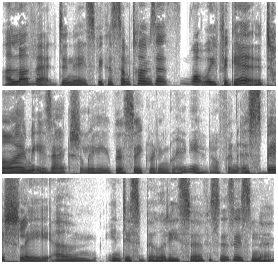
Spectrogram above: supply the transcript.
I love that, Denise, because sometimes that's what we forget. Time is actually the secret ingredient often, especially um, in disability services, isn't it?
